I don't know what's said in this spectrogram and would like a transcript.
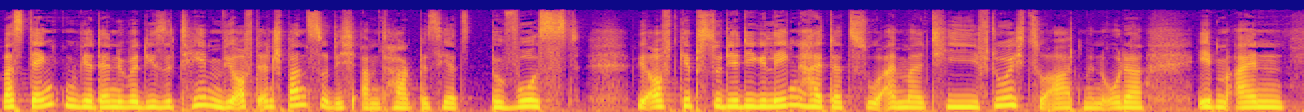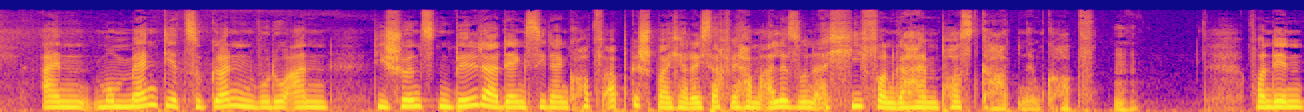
was denken wir denn über diese Themen? Wie oft entspannst du dich am Tag bis jetzt bewusst? Wie oft gibst du dir die Gelegenheit dazu, einmal tief durchzuatmen oder eben einen, einen Moment dir zu gönnen, wo du an die schönsten Bilder denkst, die dein Kopf abgespeichert hat. Ich sag, wir haben alle so ein Archiv von geheimen Postkarten im Kopf von den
